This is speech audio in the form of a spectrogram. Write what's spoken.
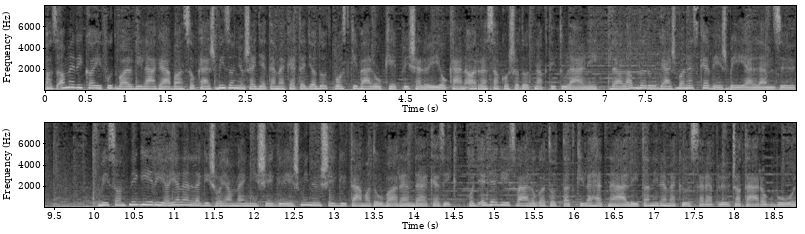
Az amerikai futball világában szokás bizonyos egyetemeket egy adott poszt kiváló képviselői okán arra szakosodottnak titulálni, de a labdarúgásban ez kevésbé jellemző. Viszont Nigéria jelenleg is olyan mennyiségű és minőségű támadóval rendelkezik, hogy egy egész válogatottat ki lehetne állítani remekül szereplő csatárokból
